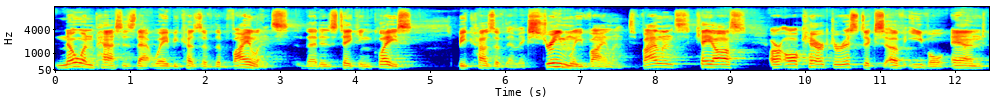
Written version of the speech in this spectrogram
no one passes that way because of the violence that is taking place because of them. Extremely violent. Violence, chaos are all characteristics of evil and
